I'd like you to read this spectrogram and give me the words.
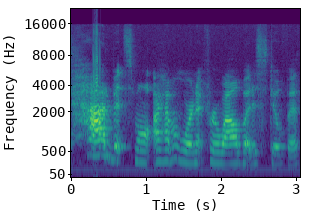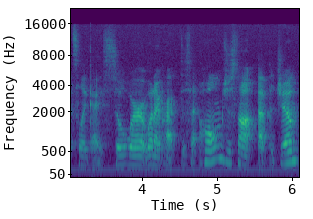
tad bit small. I haven't worn it for a while, but it still fits. Like, I still wear it when I practice at home, just not at the gym.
